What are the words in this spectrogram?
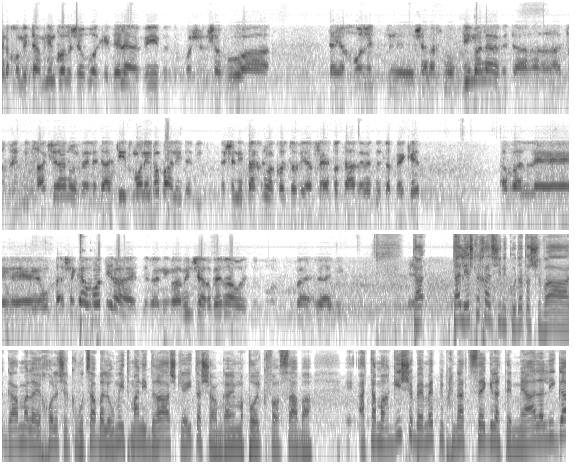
אנחנו מתאמנים כל השבוע כדי להביא בסופו של שבוע את היכולת אה, שאנחנו עובדים עליה ואת התוכנית משחק שלנו, ולדעתי אתמול היא לא באה לידי ביטוי. זה שניצחנו הכל טוב ויפה, התוצאה באמת מספקת, אבל אה, עובדה שגם מוטי ראה את זה, ואני מאמין שהרבה ראו את זה, ואני. טל, יש לך איזושהי נקודת השוואה גם על היכולת של קבוצה בלאומית, מה נדרש, כי היית שם, גם עם הפועל כפר סבא. אה, אתה מרגיש שבאמת מבחינת סגל אתם מעל הליגה?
